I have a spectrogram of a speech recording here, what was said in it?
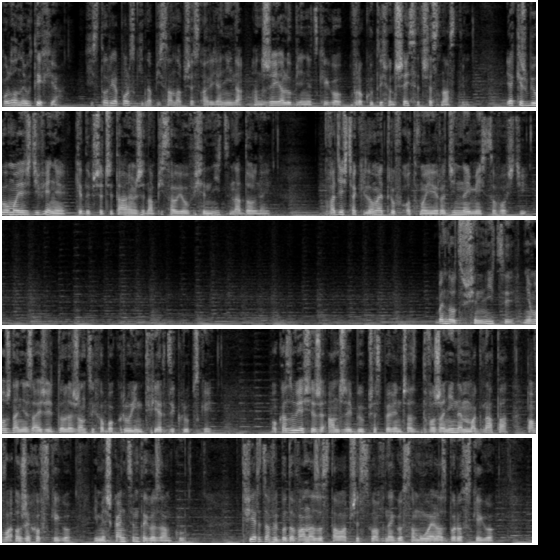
Polony Eutychia. Historia Polski napisana przez Arianina Andrzeja Lubienieckiego w roku 1616. Jakież było moje zdziwienie, kiedy przeczytałem, że napisał ją w Siennicy na Dolnej, 20 km od mojej rodzinnej miejscowości. Będąc w Siennicy, nie można nie zajrzeć do leżących obok ruin twierdzy krupskiej. Okazuje się, że Andrzej był przez pewien czas dworzaninem magnata Pawła Orzechowskiego i mieszkańcem tego zamku. Twierdza wybudowana została przez sławnego Samuela Zborowskiego,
